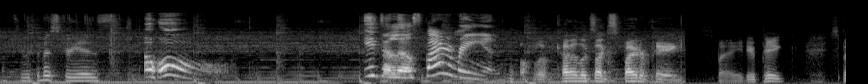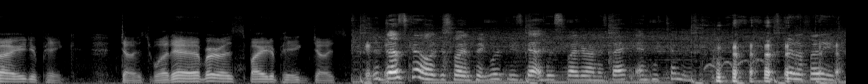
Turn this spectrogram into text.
Let's see what the mystery is. Oh, it's a little Spider-Man. Although oh, it kind of looks like Spider Pig. Spider Pig, Spider Pig, does whatever a Spider Pig does. It does kind of look a spider pig. Look, he's got his spider on his back and his tummy. It's kind of funny.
